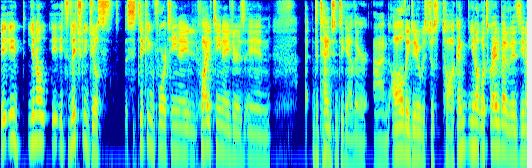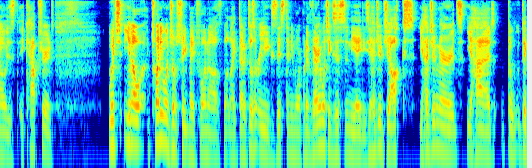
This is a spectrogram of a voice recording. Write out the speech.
it, it, you know, it, it's literally just sticking four teenage, five teenagers in detention together, and all they do is just talk. And you know what's great about it is, you know, is it captured. Which you know, Twenty One Jump Street made fun of, but like that it doesn't really exist anymore. But it very much existed in the eighties. You had your jocks, you had your nerds, you had the the,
